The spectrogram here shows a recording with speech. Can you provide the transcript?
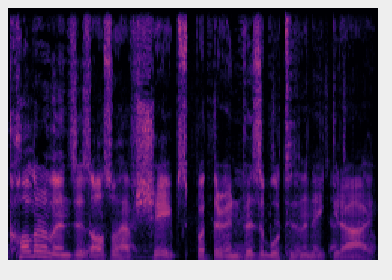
Color lenses also have shapes, but they're invisible to the naked eye.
